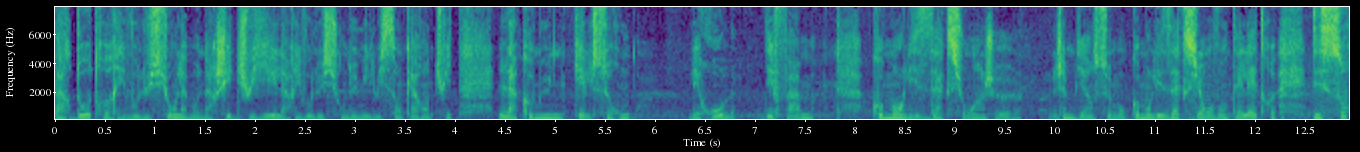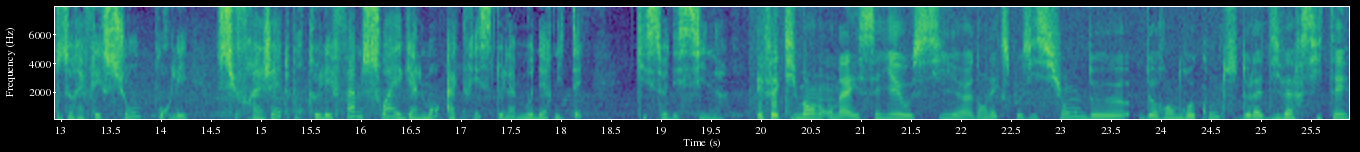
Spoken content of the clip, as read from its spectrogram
par d'autres révolutions, la monarchie de juillet, la révolution de 1848, la commune, quels seront les rôles des femmes? Comment les actions, hein, j'aime bien ce mot, comment les actions vont-elles être des sources de réflexion pour les suffragettes, pour que les femmes soient également actrices de la modernité qui se dessine? Effectivement, on a essayé aussi euh, dans l'exposition de, rendre compte de la diversité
